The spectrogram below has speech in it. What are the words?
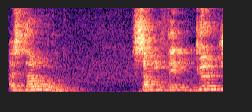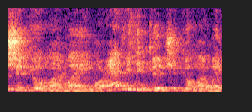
As though something good should go my way, or everything good should go my way.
